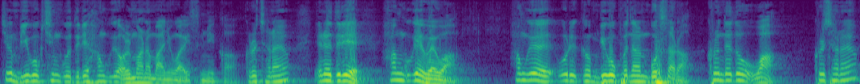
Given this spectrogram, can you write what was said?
지금 미국 친구들이 한국에 얼마나 많이 와 있습니까? 그렇잖아요. 얘네들이 한국에 왜 와? 한국에 우리 그 미국보다는 못 살아. 그런데도 와. 그렇잖아요.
